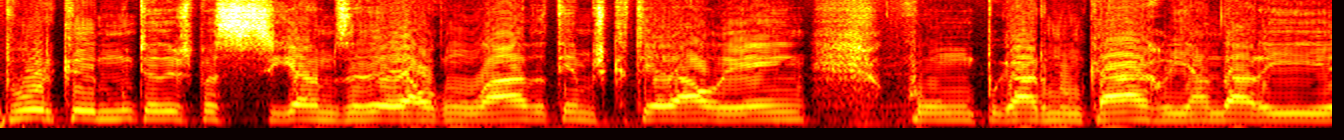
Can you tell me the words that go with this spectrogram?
porque muitas vezes para chegarmos a, algum lado temos que ter alguém com pegar num carro e andar aí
